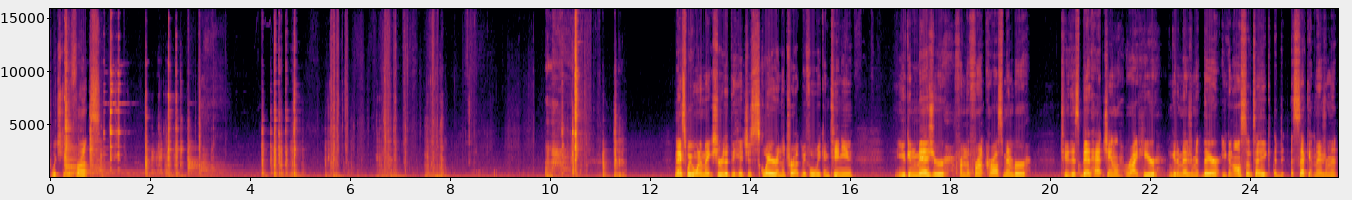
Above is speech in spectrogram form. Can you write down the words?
Switch to the fronts. Next, we want to make sure that the hitch is square in the truck before we continue. You can measure from the front cross member to this bed hat channel right here and get a measurement there. You can also take a, a second measurement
